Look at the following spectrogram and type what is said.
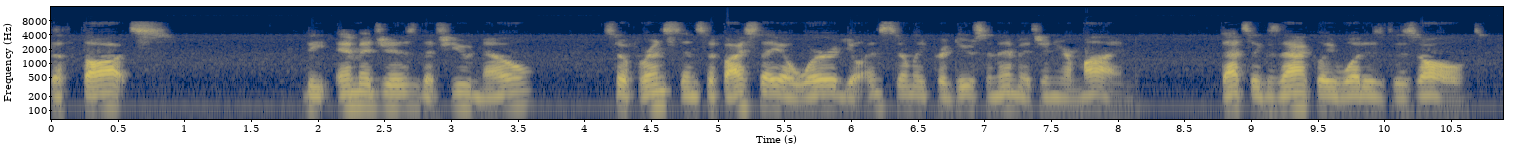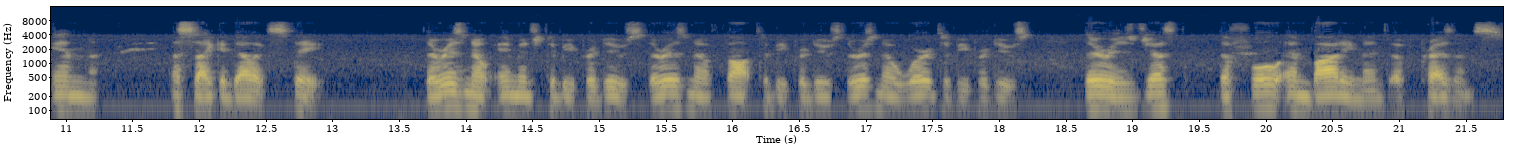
the thoughts, the images that you know. So, for instance, if I say a word, you'll instantly produce an image in your mind. That's exactly what is dissolved in a psychedelic state. There is no image to be produced. There is no thought to be produced. There is no word to be produced. There is just the full embodiment of presence.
